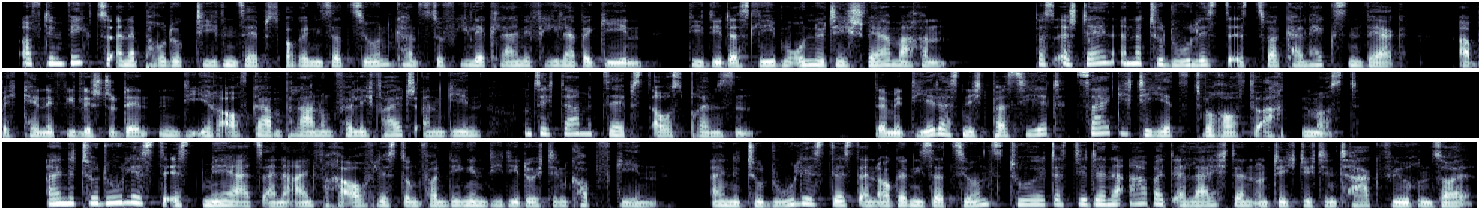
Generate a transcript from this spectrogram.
Auf dem Weg zu einer produktiven Selbstorganisation kannst du viele kleine Fehler begehen, die dir das Leben unnötig schwer machen. Das Erstellen einer To-Do-Liste ist zwar kein Hexenwerk, aber ich kenne viele Studenten, die ihre Aufgabenplanung völlig falsch angehen und sich damit selbst ausbremsen. Damit dir das nicht passiert, zeige ich dir jetzt, worauf du achten musst. Eine To-Do-Liste ist mehr als eine einfache Auflistung von Dingen, die dir durch den Kopf gehen. Eine To-Do-Liste ist ein Organisationstool, das dir deine Arbeit erleichtern und dich durch den Tag führen soll.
